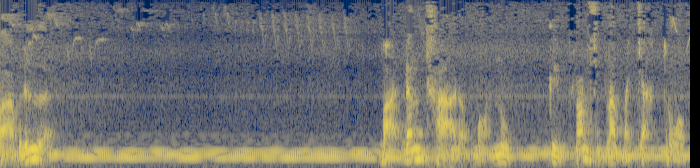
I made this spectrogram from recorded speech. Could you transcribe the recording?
បាបឬបើដឹងថារបស់នោះគឺប្លន់សម្រាប់ម្ចាស់ទ្រព្យ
